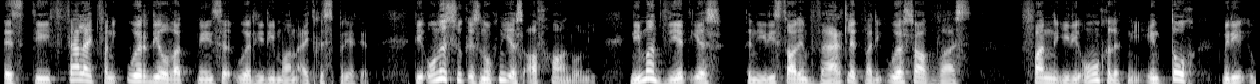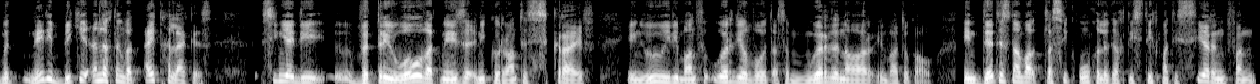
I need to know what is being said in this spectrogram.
is die felheid van die oordeel wat mense oor hierdie man uitgespreek het. Die ondersoek is nog nie eers afgehandel nie. Niemand weet eers in hierdie stadium werklik wat die oorsaak was van hierdie ongeluk nie. En tog met die met net die bietjie inligting wat uitgelek is, sien jy die vitriool wat mense in die koerante skryf en hoe hierdie man veroordeel word as 'n moordenaar en wat ook al. En dit is nou maar klassiek ongelukkig die stigmatisering van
